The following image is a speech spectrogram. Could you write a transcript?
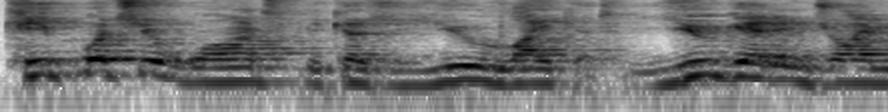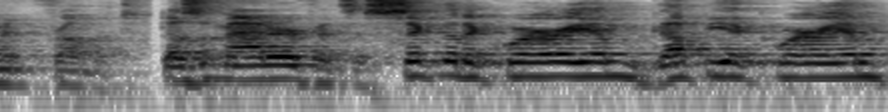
keep what you want because you like it. You get enjoyment from it. Doesn't matter if it's a cichlid aquarium, guppy aquarium,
